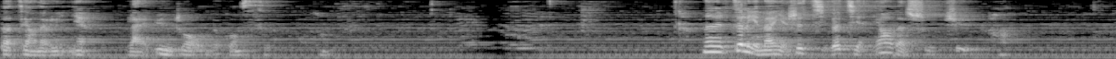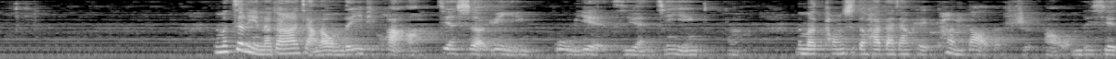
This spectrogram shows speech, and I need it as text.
的这样的理念来运作我们的公司。那这里呢，也是几个简要的数据哈。那么这里呢，刚刚讲了我们的一体化啊，建设、运营、物业资源经营啊。那么同时的话，大家可以看到的是啊，我们的一些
